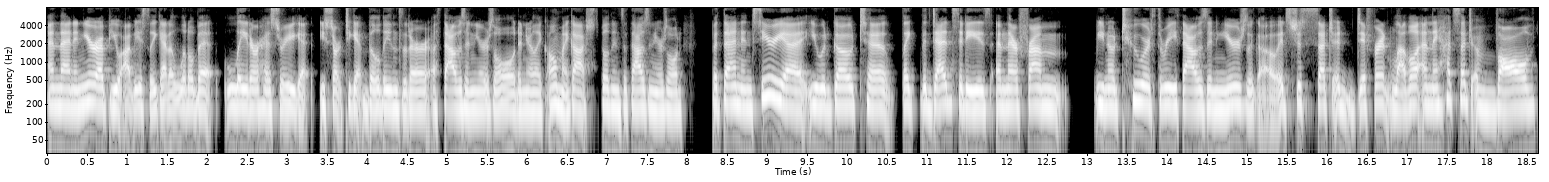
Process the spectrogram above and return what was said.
And then in Europe you obviously get a little bit later history. You get you start to get buildings that are a thousand years old and you're like oh my gosh this building's a thousand years old. But then in Syria you would go to like the dead cities and they're from you know two or three thousand years ago. It's just such a different level and they had such evolved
